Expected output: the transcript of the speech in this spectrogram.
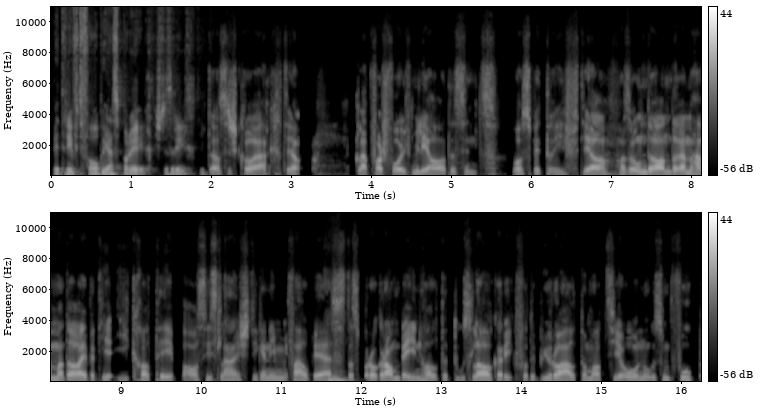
betrifft VBS-Projekt. Ist das richtig? Das ist korrekt, ja. Ich glaube, fast 5 Milliarden sind es, was es betrifft, ja. Also unter anderem haben wir da eben die IKT-Basisleistungen im VBS. Mhm. Das Programm beinhaltet die Auslagerung von der Büroautomation aus dem FUB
